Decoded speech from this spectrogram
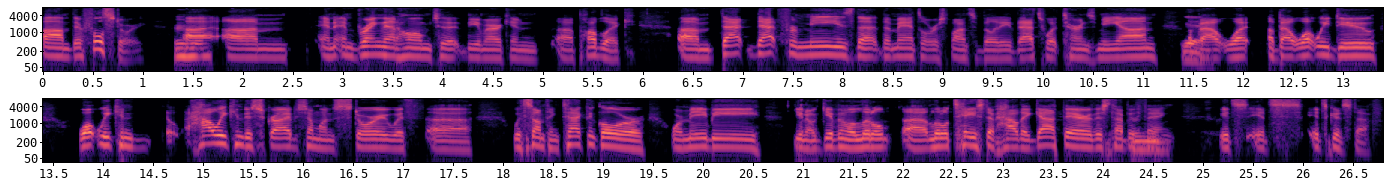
um, their full story mm-hmm. uh, um, and and bring that home to the American uh, public. Um, that that for me is the the mantle responsibility. That's what turns me on yeah. about what about what we do, what we can, how we can describe someone's story with uh, with something technical or or maybe you know give them a little uh, little taste of how they got there. This type of mm-hmm. thing. It's it's it's good stuff.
